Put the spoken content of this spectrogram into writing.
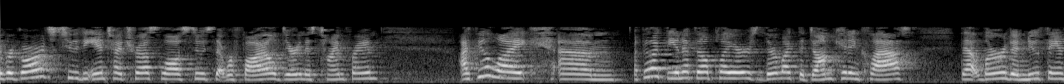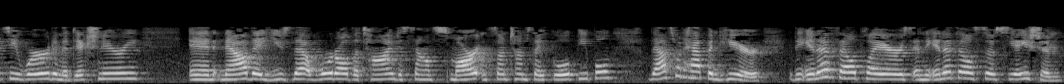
in regards to the antitrust lawsuits that were filed during this time frame, I feel like um, I feel like the NFL players they're like the dumb kid in class that learned a new fancy word in the dictionary and now they use that word all the time to sound smart and sometimes they fool people. That's what happened here. The NFL players and the NFL Association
